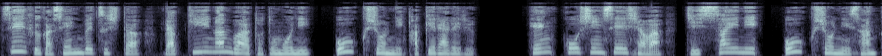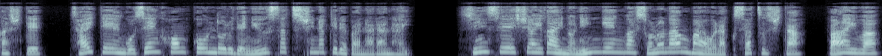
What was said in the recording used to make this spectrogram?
政府が選別したラッキーナンバーとともにオークションにかけられる。変更申請者は実際にオークションに参加して最低5000香港ドルで入札しなければならない。申請者以外の人間がそのナンバーを落札した場合は、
